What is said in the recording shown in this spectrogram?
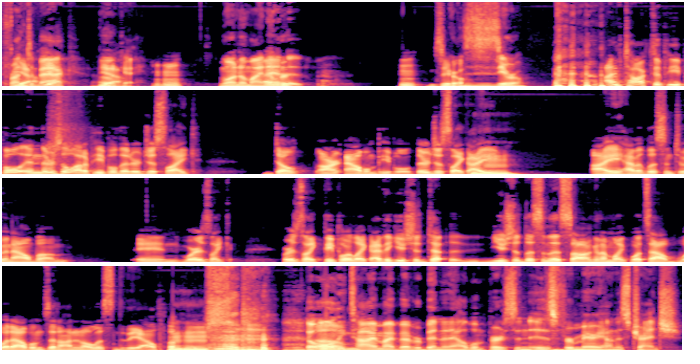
front Yeah. to back. Yeah. Okay. Mhm. You want to know my number? And zero Zero. I've talked to people, and there's a lot of people that are just like don't aren't album people. They're just like Mhm. I I haven't listened to an album, and whereas like whereas like people are like I think you should t- you should listen to this song, and I'm like what's al- what album's it on, and I'll listen to the album. The only Um, time I've ever been an album person is for Marianas Trench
